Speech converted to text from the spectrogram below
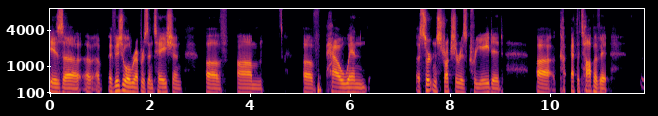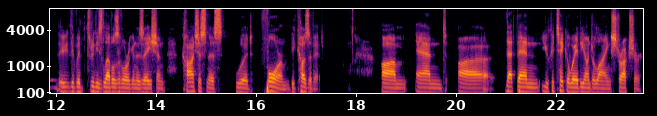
is a, a, a visual representation of um, of how when a certain structure is created, uh, at the top of it, they, they would, through these levels of organization, consciousness would form because of it. Um, and uh, that then you could take away the underlying structure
